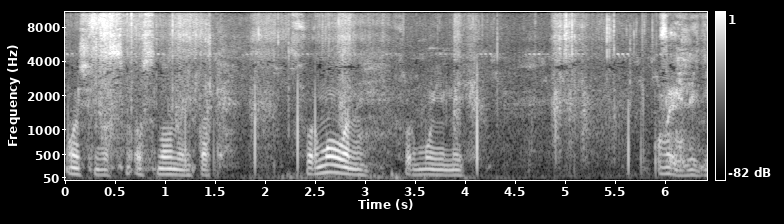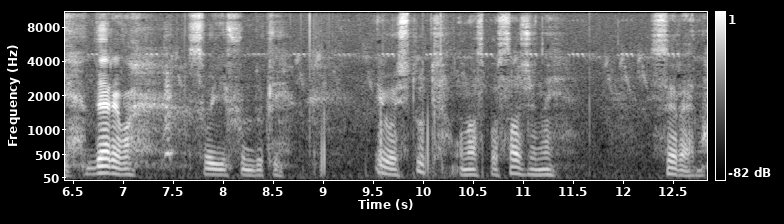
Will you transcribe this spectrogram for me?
Ось у нас основний так сформований. Формуємо їх у вигляді дерева, свої фундуки. І ось тут у нас посаджений сирена.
